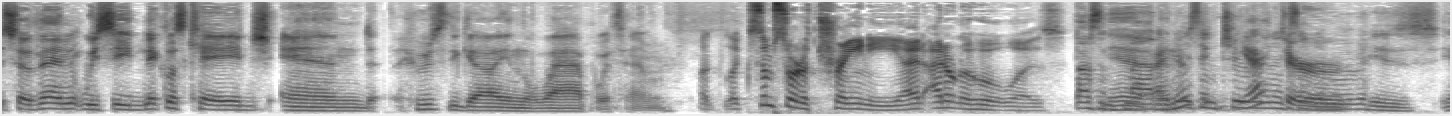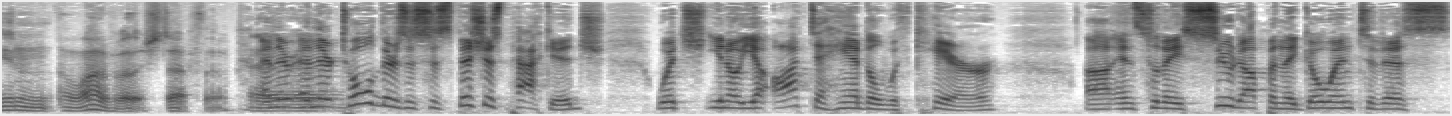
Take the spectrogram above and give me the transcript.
so then we see Nicolas Cage and who's the guy in the lab with him? Like- like some sort of trainee. I, I don't know who it was. doesn't Yeah, matter. I know He's in the two minutes of the actor movie. is in a lot of other stuff though. and they're and they're Uh, told there's a suspicious package, which you know you ought to handle with care. Uh, and so they suit up and they go into this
